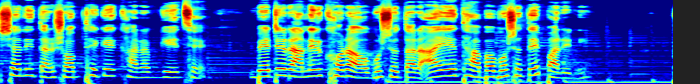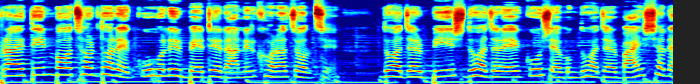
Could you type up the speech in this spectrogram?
সালই তার সব থেকে খারাপ গিয়েছে। ব্যাটে রানের খরা অবশ্য তার আয়ে থাবা বসাতে পারেনি। প্রায় তিন বছর ধরে কোহলির ব্যাটে রানের খরা চলছে। দু হাজার বিশ দু হাজার একুশ এবং দু হাজার বাইশ সালে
